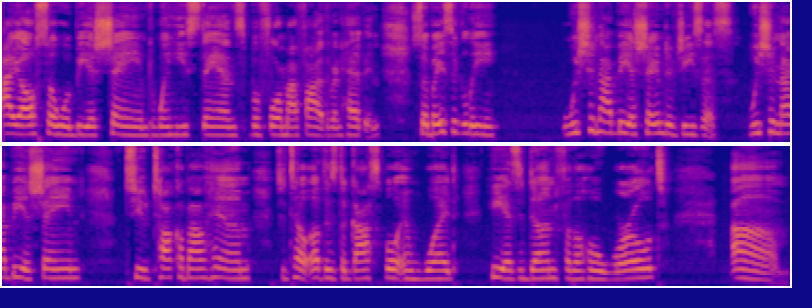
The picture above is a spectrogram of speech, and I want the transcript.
I also will be ashamed when he stands before my Father in heaven. So basically, we should not be ashamed of Jesus. We should not be ashamed to talk about him, to tell others the gospel and what he has done for the whole world. Um,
